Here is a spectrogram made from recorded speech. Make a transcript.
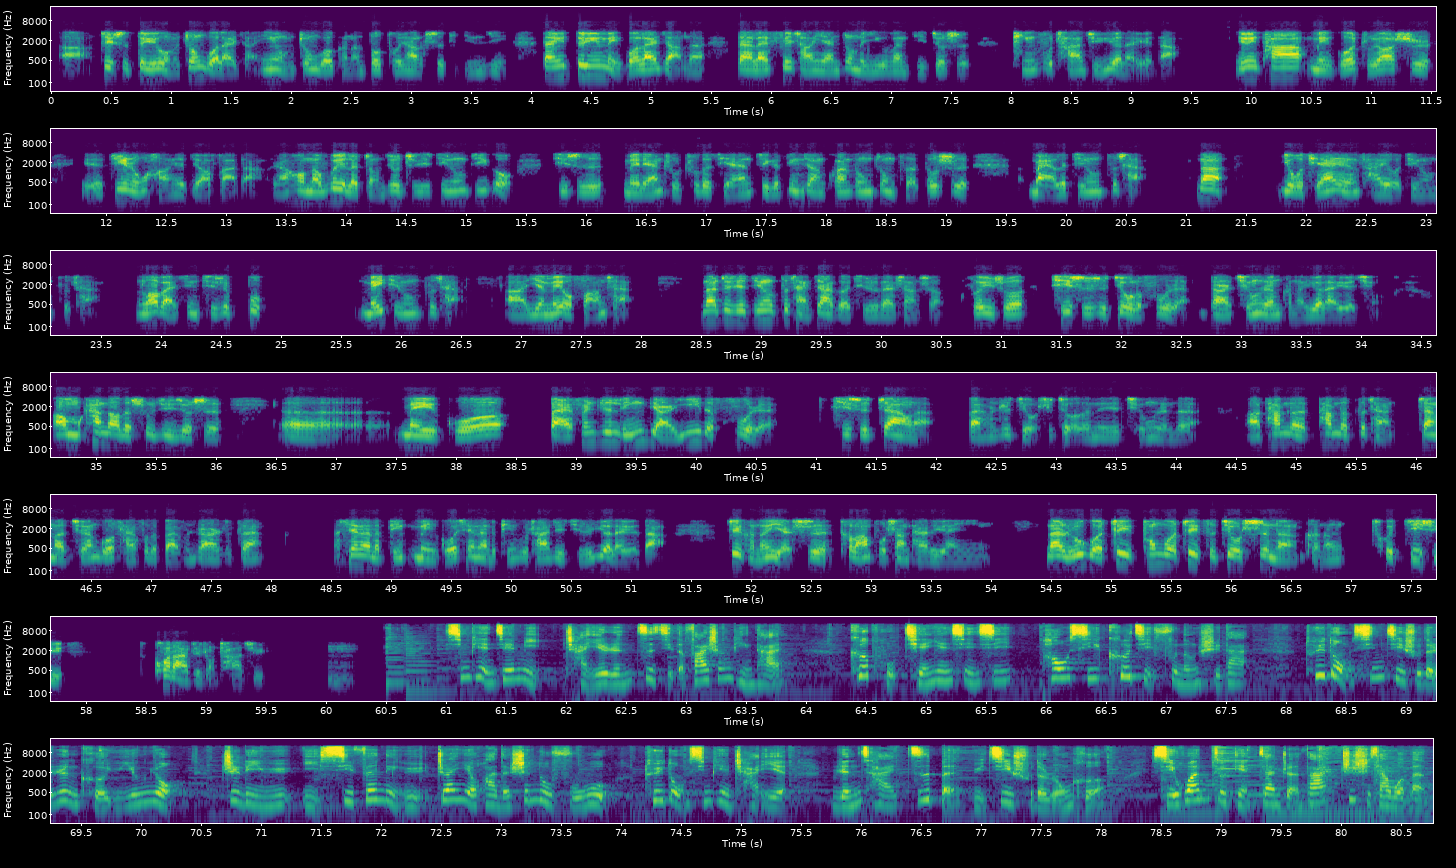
啊，这是对于我们中国来讲，因为我们中国可能都投向了实体经济，但于对于美国来讲呢，带来非常严重的一个问题就是贫富差距越来越大，因为它美国主要是呃金融行业比较发达，然后呢，为了拯救这些金融机构，其实美联储出的钱，这个定向宽松政策都是买了金融资产，那有钱人才有金融资产，老百姓其实不没金融资产啊，也没有房产。那这些金融资产价格其实在上升，所以说其实是救了富人，但是穷人可能越来越穷。啊，我们看到的数据就是，呃，美国百分之零点一的富人，其实占了百分之九十九的那些穷人的啊，他们的他们的资产占了全国财富的百分之二十三。啊，现在的贫美国现在的贫富差距其实越来越大，这可能也是特朗普上台的原因。那如果这通过这次救市呢，可能会继续扩大这种差距。嗯，芯片揭秘，产业人自己的发声平台。科普前沿信息，剖析科技赋能时代，推动新技术的认可与应用，致力于以细分领域专业化的深度服务，推动芯片产业人才、资本与技术的融合。喜欢就点赞转发支持下我们。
